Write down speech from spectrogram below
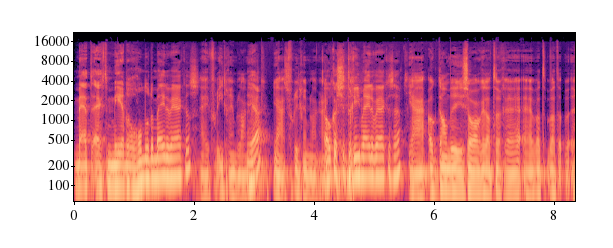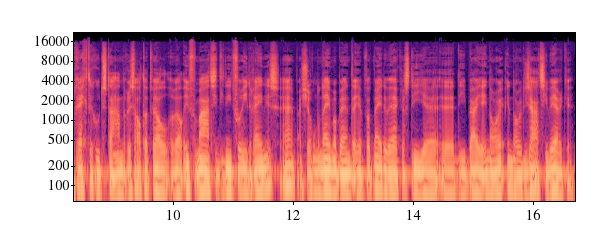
met echt meerdere honderden medewerkers? Nee, voor iedereen belangrijk. Ja? Ja, het is voor iedereen belangrijk. Ook als je drie medewerkers hebt? Ja, ook dan wil je zorgen dat er eh, eh, wat, wat rechten goed staan. Er is altijd wel, wel informatie die niet voor iedereen is. Hè. Als je ondernemer bent en je hebt wat medewerkers die, eh, die bij je in de, in de organisatie werken.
